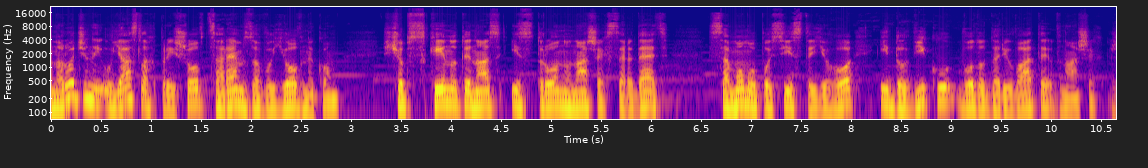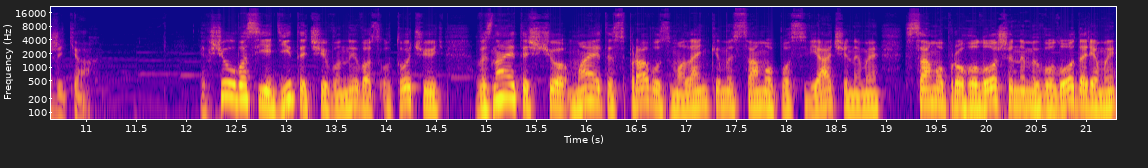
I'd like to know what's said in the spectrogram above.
Новонароджений у яслах прийшов царем-завойовником, щоб скинути нас із трону наших сердець, самому посісти його і до віку володарювати в наших життях. Якщо у вас є діти чи вони вас оточують, ви знаєте, що маєте справу з маленькими самопосвяченими, самопроголошеними володарями,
